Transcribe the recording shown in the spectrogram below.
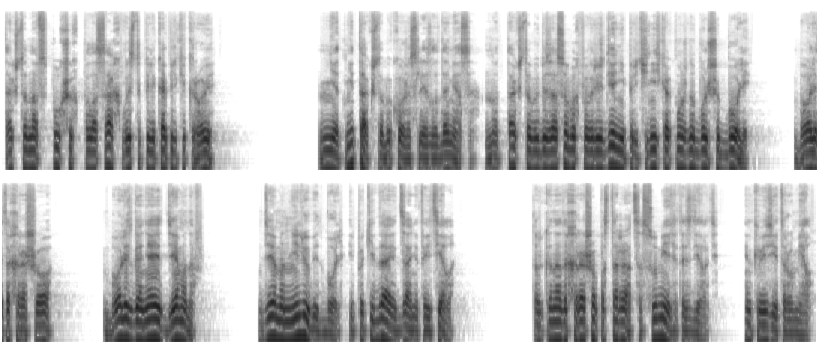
так что на вспухших полосах выступили капельки крови. Нет, не так, чтобы кожа слезла до мяса, но так, чтобы без особых повреждений причинить как можно больше боли. Боль — это хорошо. Боль изгоняет демонов. Демон не любит боль и покидает занятое тело. Только надо хорошо постараться, суметь это сделать. Инквизитор умел.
